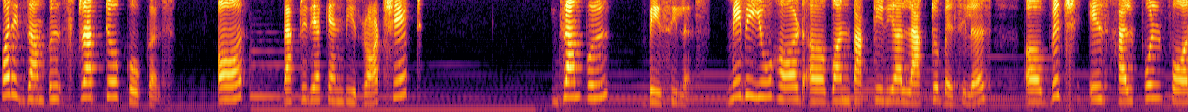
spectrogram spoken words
for example, streptococcus, or bacteria can be rod shaped. Example, bacillus. Maybe you heard uh, one bacteria lactobacillus uh, which is helpful for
